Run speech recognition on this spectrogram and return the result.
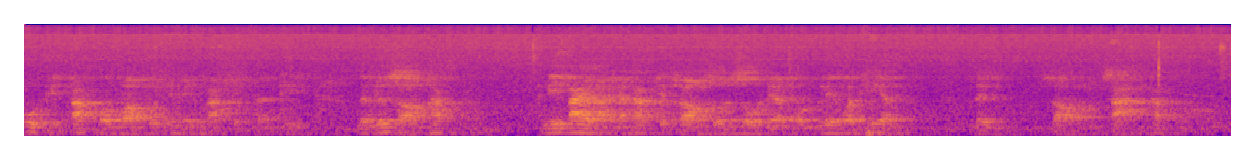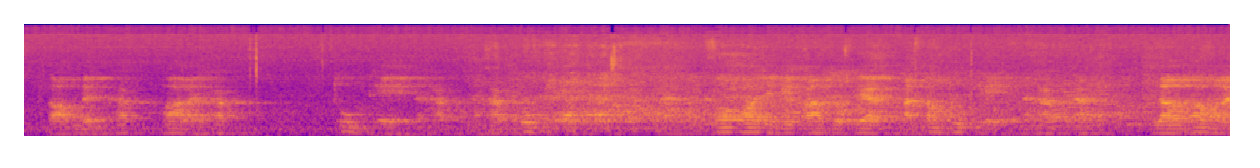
พูดผิดปั๊บผมบอกคุณจะมีความสุขทันทีหนึ่งหรือสองครับอันนี้ใบหน่อยนะครับสิบสองศูนย์ศูนย์เนี่ยผมเรียกว่าเที่ยงหนึ่งสองสามครับตอบหนึ่งครับเพราะอะไรครับทุ่มเทนะครับนะครับทุ่มเทนะครับพอพอจะมีความสุขเนี่ยมันต้องทุ่มเทนะครับนะเราต้องอะไร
